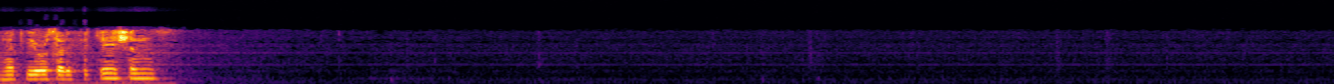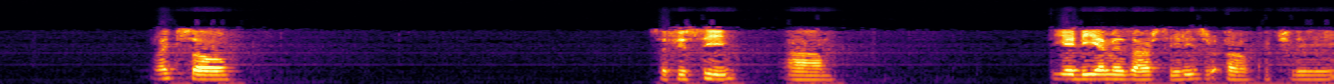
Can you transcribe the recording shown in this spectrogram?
NetWeaver certifications, right? So, so if you see, um, TADM is our series. Oh, actually,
